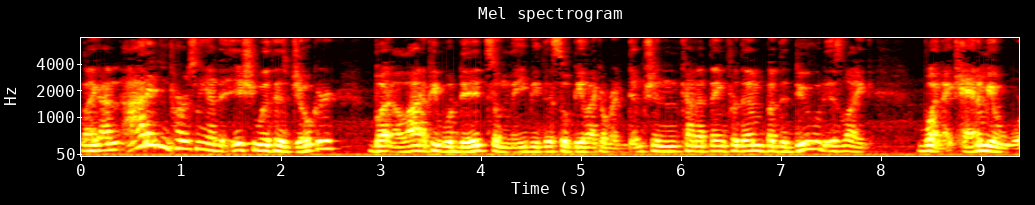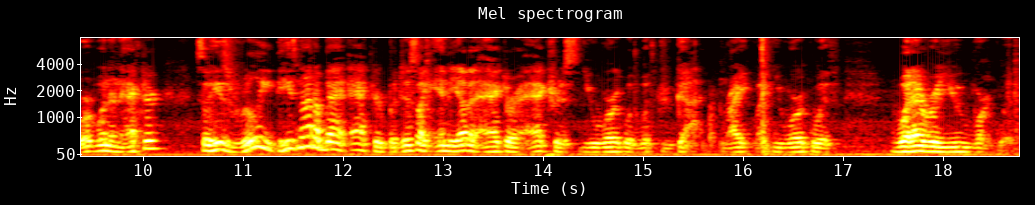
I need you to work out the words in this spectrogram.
Like I, I didn't personally have an issue with his Joker, but a lot of people did. So maybe this will be like a redemption kind of thing for them. But the dude is like, what an Academy Award winning actor. So he's really he's not a bad actor, but just like any other actor or actress, you work with what you got, right? Like you work with whatever you work with,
